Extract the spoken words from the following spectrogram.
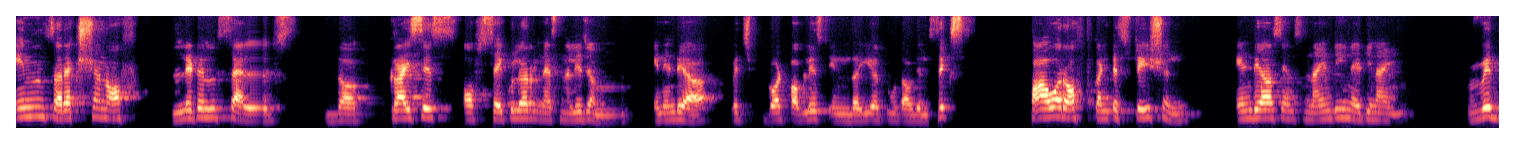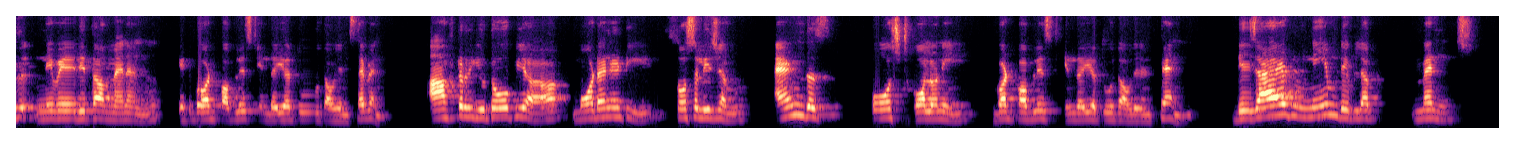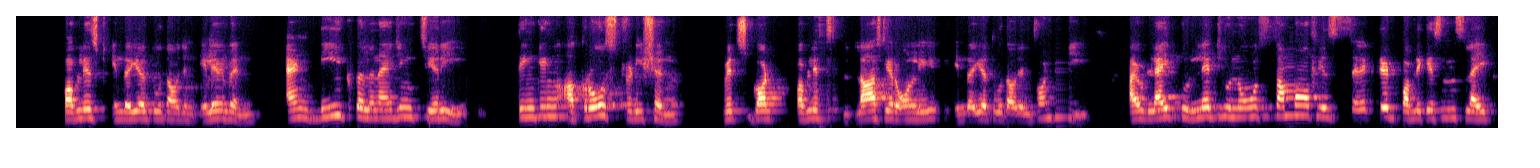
Insurrection of Little Selves, The Crisis of Secular Nationalism in India, which got published in the year 2006. Power of Contestation, India since 1989, with Nivedita Menon. It got published in the year 2007. After Utopia, Modernity, Socialism, and the post colony got published in the year 2010. Desire Named Development published in the year 2011 and decolonizing theory thinking across tradition which got published last year only in the year 2020 i would like to let you know some of his selected publications like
